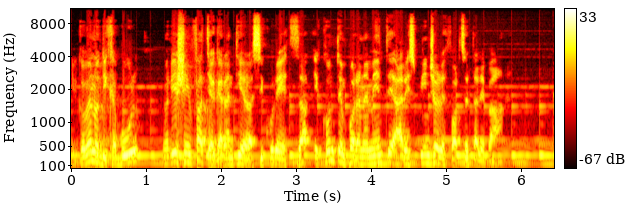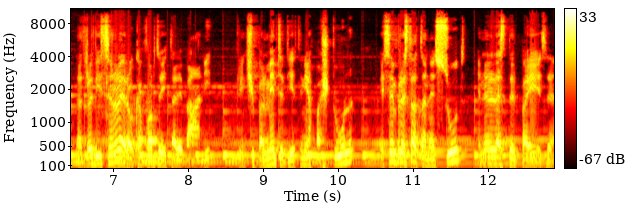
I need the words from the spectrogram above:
Il governo di Kabul non riesce infatti a garantire la sicurezza e contemporaneamente a respingere le forze talebane. La tradizionale roccaforte dei talebani, principalmente di etnia Pashtun, è sempre stata nel sud e nell'est del paese.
